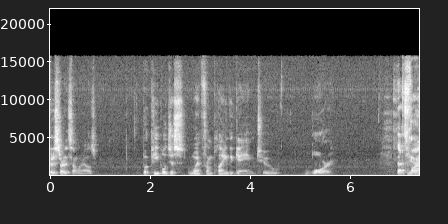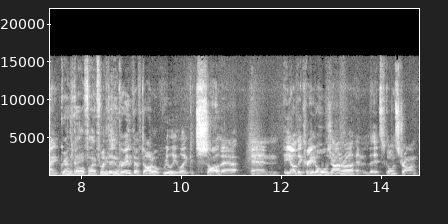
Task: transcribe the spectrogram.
Could have started somewhere else but people just went from playing the game to war. That's Yeah, fine. Grand Theft Auto 5 for but me, But then too. Grand Theft Auto really like saw that, and you know they created a whole genre, and it's going strong.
